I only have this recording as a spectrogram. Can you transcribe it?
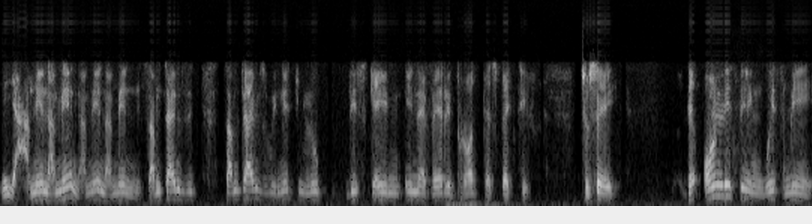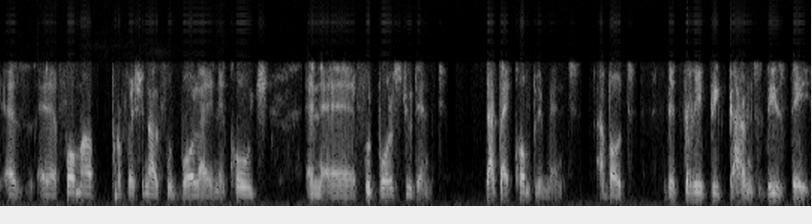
Yeah, I mean, I mean, I mean, I mean. Sometimes, it, sometimes we need to look this game in a very broad perspective. To say, the only thing with me as a former professional footballer and a coach and a football student that I compliment about the three big guns these days.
